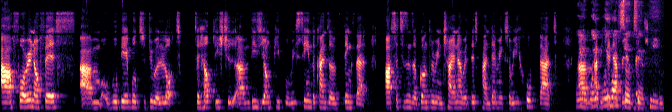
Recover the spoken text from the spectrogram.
our foreign office um, will be able to do a lot to help these um, these young people. We've seen the kinds of things that our citizens have gone through in China with this pandemic. So we hope that um, we, we, we hope so too.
